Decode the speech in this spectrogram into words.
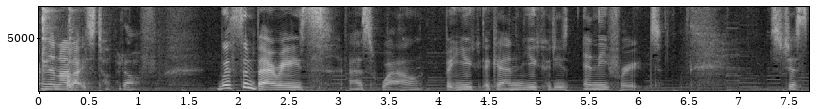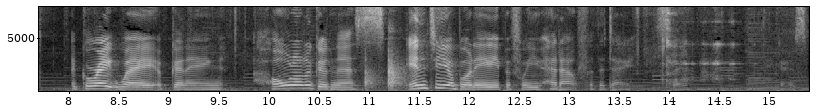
And then I like to top it off with some berries as well. But you, again, you could use any fruit. It's just a great way of getting a whole lot of goodness into your body before you head out for the day. So, here goes.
